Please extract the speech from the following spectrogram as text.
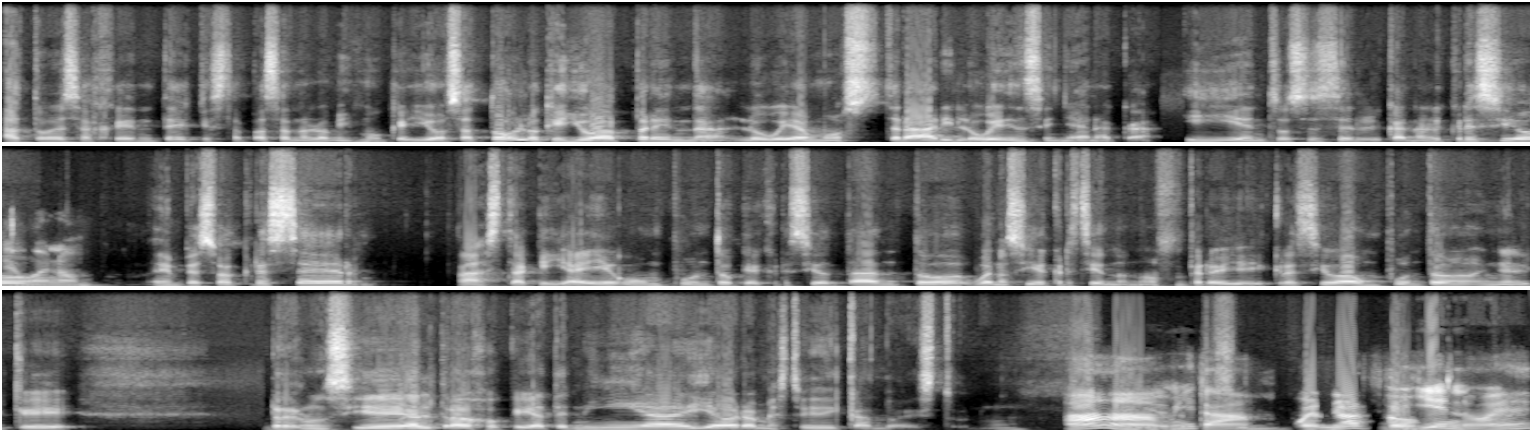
a toda esa gente que está pasando lo mismo que yo. O sea, todo lo que yo aprenda lo voy a mostrar y lo voy a enseñar acá. Y entonces el canal creció, bueno. empezó a crecer, hasta que ya llegó un punto que creció tanto, bueno, sigue creciendo, ¿no? Pero creció a un punto en el que renuncié al trabajo que ya tenía y ahora me estoy dedicando a esto, ¿no? Ah, mira, buenazo. lleno, ¿eh?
